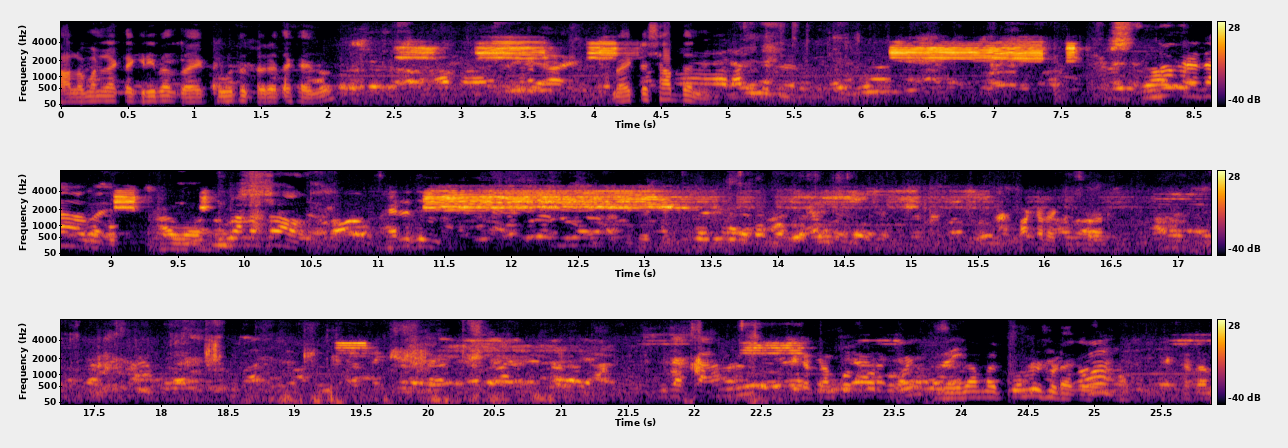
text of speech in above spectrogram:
ভালো মানের একটা গিরিবাজ ভাই কবুতর ধরে দেখাইলো ভাই একটু সাবধানে। এটার দাম কত পড়বে ভাই? এর দাম ভাই পনেরোশো টাকা একটা দাম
